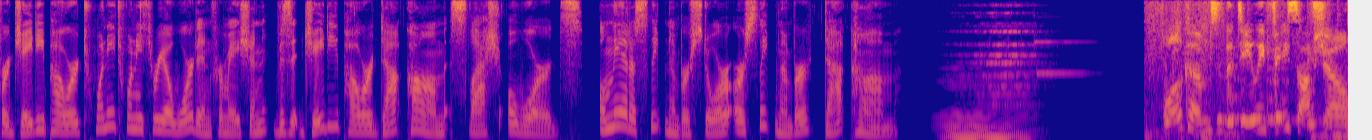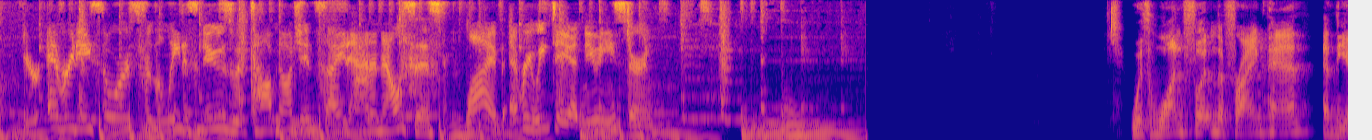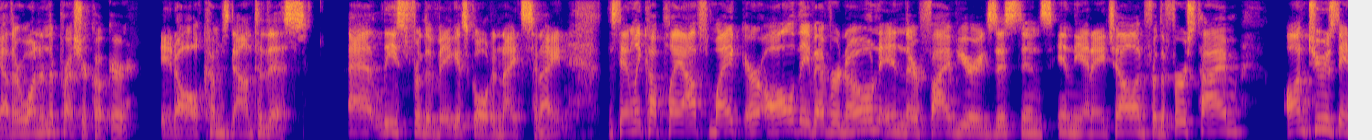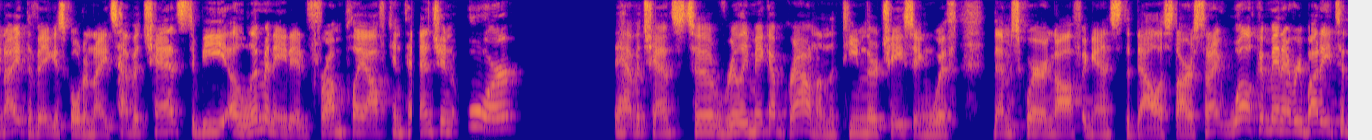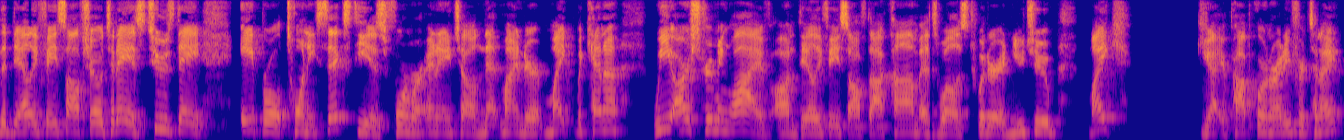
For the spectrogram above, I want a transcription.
For JD Power 2023 award information, visit jdpower.com/awards. Only at a Sleep Number store or sleepnumber.com. Welcome to the Daily Face Off Show, your everyday source for the latest news with top notch insight and analysis. Live every weekday at noon Eastern. With one foot in the frying pan and the other one in the pressure cooker, it all comes down to this. At least for the Vegas Golden Knights tonight. The Stanley Cup playoffs, Mike, are all they've ever known in their five year existence in the NHL. And for the first time on Tuesday night, the Vegas Golden Knights have a chance to be eliminated from playoff contention or they have a chance to really make up ground on the team they're chasing with them squaring off against the Dallas Stars tonight. Welcome in everybody to the Daily Faceoff Show. Today is Tuesday, April 26th. He is former NHL netminder Mike McKenna. We are streaming live on dailyfaceoff.com as well as Twitter and YouTube. Mike, you got your popcorn ready for tonight?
